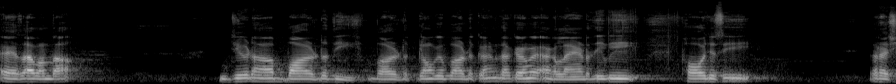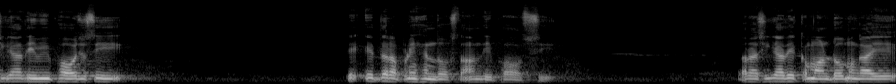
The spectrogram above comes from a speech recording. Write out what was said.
ਐਸਾ ਬੰਦਾ ਜਿਹੜਾ ਵਰਲਡ ਦੀ, ਵਰਲਡ ਕਿਉਂਕਿ ਵਰਲਡ ਕਹਿਣ ਦਾ ਕਿਉਂਕਿ ਇੰਗਲੈਂਡ ਦੀ ਵੀ ਫੌਜ ਸੀ, ਰਸ਼ੀਆ ਦੀ ਵੀ ਫੌਜ ਸੀ ਤੇ ਇੱਧਰ ਆਪਣੀ ਹਿੰਦੁਸਤਾਨ ਦੀ ਫੌਜ ਸੀ। ਰਸ਼ੀਆ ਦੇ ਕਮਾਂਡੋ ਮੰਗਾਏ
